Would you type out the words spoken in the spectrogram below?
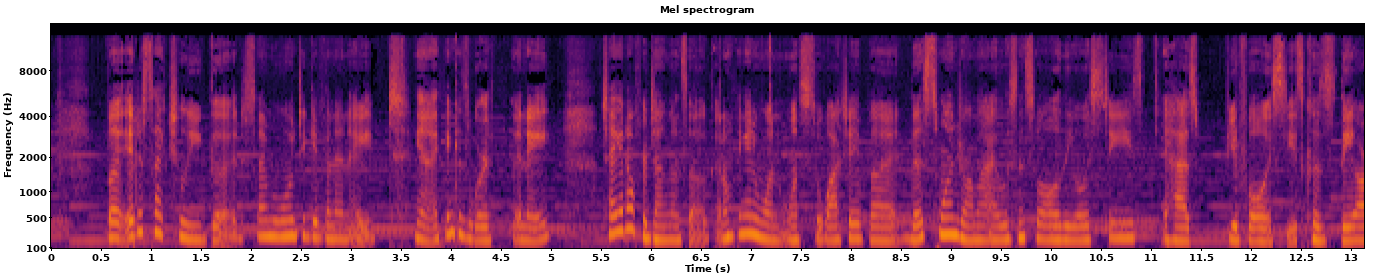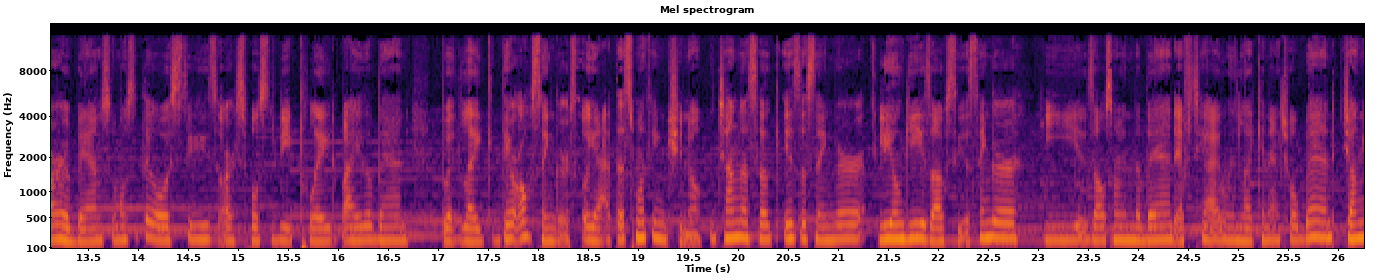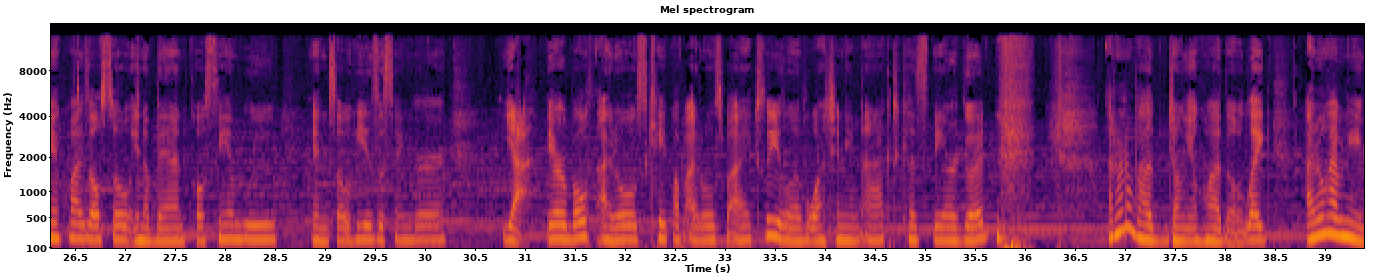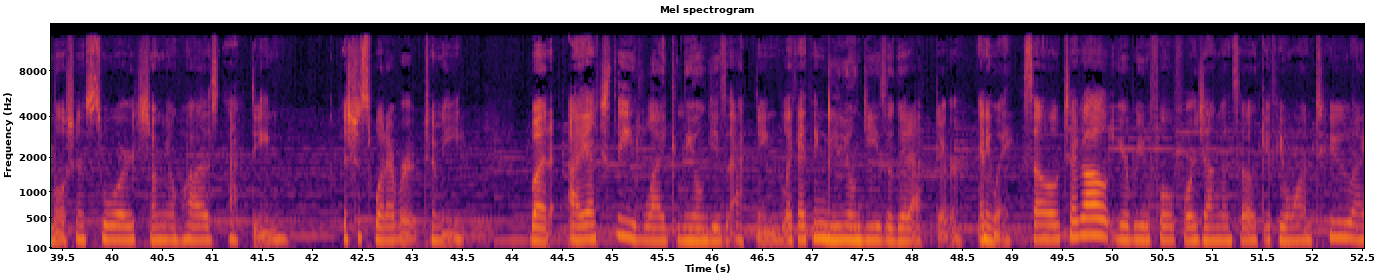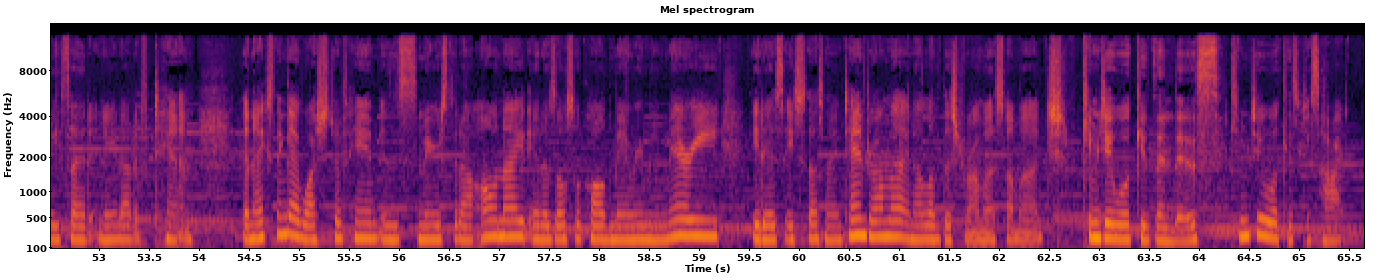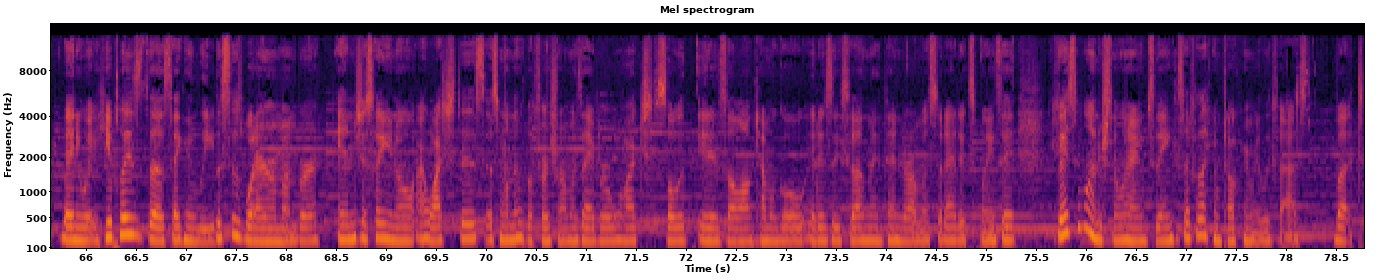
but it is actually good. So I'm going to give it an 8. Yeah, I think it's worth an 8. Check it out for Jang Suk. I don't think anyone wants to watch it, but this one drama, I listened to all the OSTs. It has beautiful OSTs because they are a band, so most of the OSTs are supposed to be played by the band, but like they're all singers. Oh yeah, that's one thing you should know. Jang Suk is a singer. Lee Hong-gi is obviously a singer. He is also in the band FT Island, like an actual band. Jung Hyun-hwa is also in a band called CN Blue, and so he is a singer. Yeah, they are both idols, K-pop idols, but I actually love watching them act because they are good. I don't know about Jung Hyun-hwa though. Like, I don't have any emotions towards Jung Hyun-hwa's acting. It's just whatever to me. But I actually like Lee Hong-gi's acting. Like, I think Lee Hong-gi is a good actor. Anyway, so check out You're Beautiful for Jang Eun-suk if you want to. I said an 8 out of 10. The next thing I watched of him is Marry Stood Out All Night. It is also called Marry Me Mary. It is a 2010 drama, and I love this drama so much. Kim Jae-wook is in this. Kim Jae-wook is just hot. But anyway, he plays the second lead. This is what I remember. And just so you know, I watched this as one of the first dramas I ever watched. So it is a long time ago. It is a 2010 drama, so that explains it. You guys will understand what I'm saying because I feel like I'm talking really fast. But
